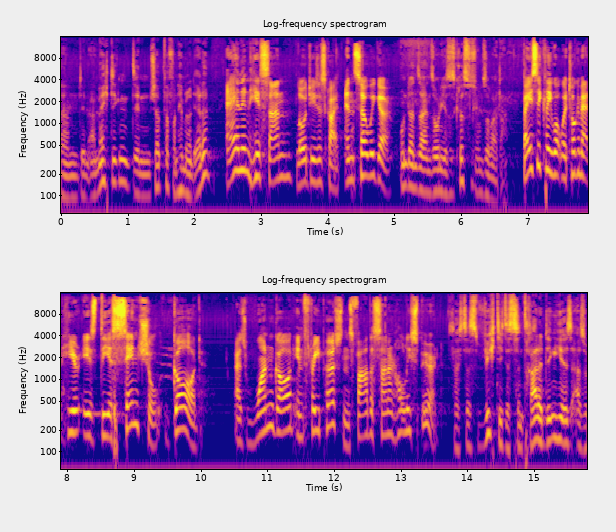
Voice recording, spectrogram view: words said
ähm, den Allmächtigen, den Schöpfer von Himmel und Erde and in his Son, Lord Jesus Christ. And so we go. und an seinen Sohn Jesus Christus und so weiter. Basically, what we're talking about here is the essential God as one God in three persons Father, Son, and Holy Spirit. Das heißt, das wichtig, das zentrale Ding hier ist also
